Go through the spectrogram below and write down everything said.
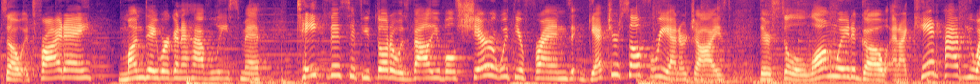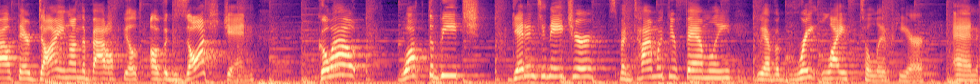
So it's Friday. Monday, we're going to have Lee Smith. Take this if you thought it was valuable, share it with your friends, get yourself re energized. There's still a long way to go, and I can't have you out there dying on the battlefield of exhaustion. Go out, walk the beach, get into nature, spend time with your family. We have a great life to live here. And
